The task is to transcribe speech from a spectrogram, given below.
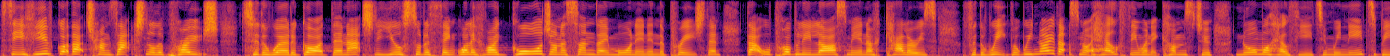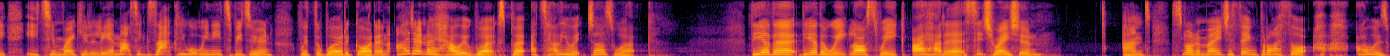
See, if you've got that transactional approach to the Word of God, then actually you'll sort of think, well, if I gorge on a Sunday morning in the preach, then that will probably last me enough calories for the week. But we know that's not healthy when it comes to normal healthy eating. We need to be eating regularly, and that's exactly what we need to be doing with the Word of God. And I don't know how it works, but I tell you, it does work. The other, the other week, last week, I had a situation, and it's not a major thing, but I thought ah, I was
